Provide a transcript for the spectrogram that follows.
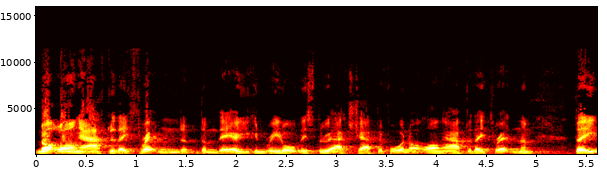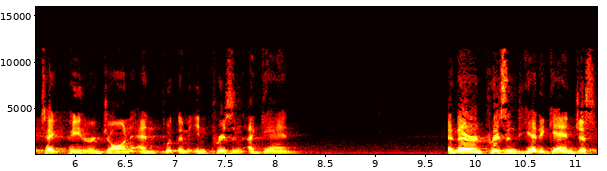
Not long after they threatened them there, you can read all this through Acts chapter 4, not long after they threatened them, they take Peter and John and put them in prison again. And they're imprisoned yet again, just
